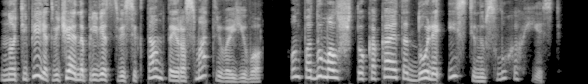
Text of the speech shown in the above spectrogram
но теперь, отвечая на приветствие сектанта и рассматривая его, он подумал, что какая-то доля истины в слухах есть.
